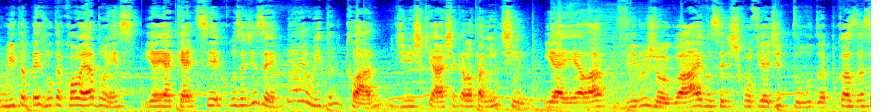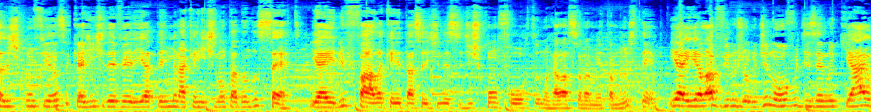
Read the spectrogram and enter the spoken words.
O Ethan pergunta qual é a doença. E aí a Cat se recusa a dizer. E aí o Ethan, claro, diz que acha que ela tá mentindo. E aí ela vira o jogo. Ai, você desconfia de tudo. É por causa dessa desconfiança que a gente deveria terminar, que a gente não tá dando certo. E aí ele fala que ele tá sentindo esse desconforto no relacionamento há muito tempo. E aí ela vira o jogo de novo, dizendo que, ah,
